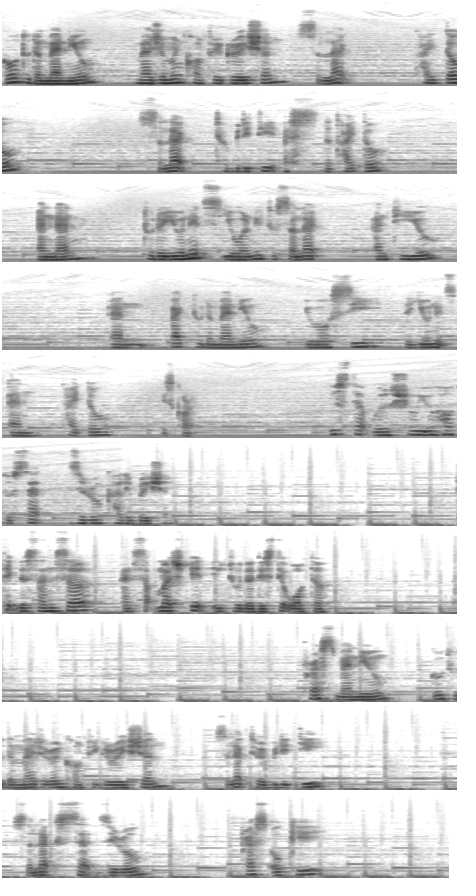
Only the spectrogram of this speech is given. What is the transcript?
Go to the menu, measurement configuration, select title, select turbidity as the title and then to the units you will need to select NTU and back to the menu you will see the units and title is correct. This step will show you how to set zero calibration. Take the sensor and submerge it into the distilled water. Press menu, go to the measuring configuration select turbidity, select set 0, press OK.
